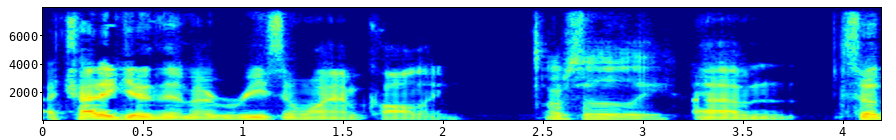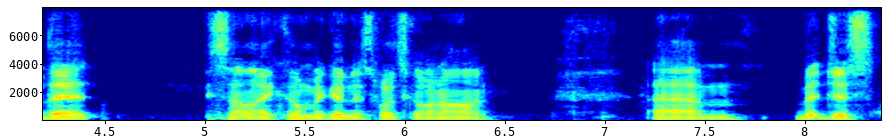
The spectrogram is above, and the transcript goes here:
I try to give them a reason why I'm calling. absolutely. Um, so that it's not like, oh my goodness, what's going on? Um, but just,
